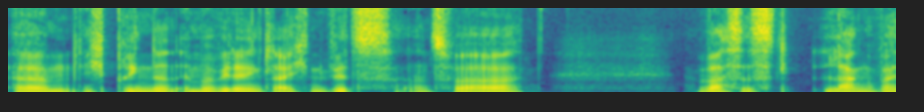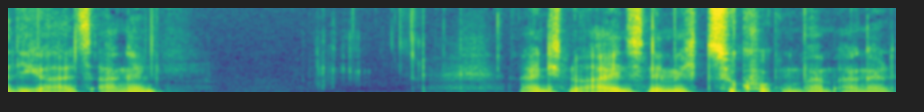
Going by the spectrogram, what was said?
Ähm, ich bringe dann immer wieder den gleichen Witz. Und zwar, was ist langweiliger als Angeln? Eigentlich nur eins, nämlich zugucken beim Angeln.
